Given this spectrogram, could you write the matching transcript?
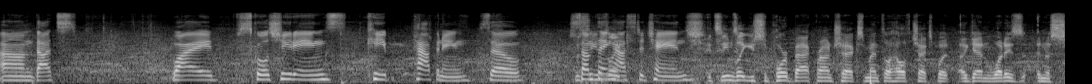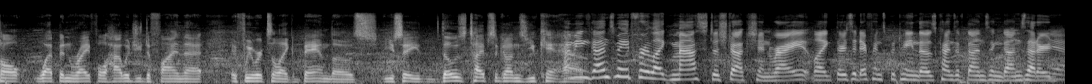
um, that's why school shootings keep happening. So, So something like- has to change. It seems like you support background checks, mental health checks, but again, what is an assault weapon rifle? How would you define that if we were to like ban those? You say those types of guns you can't have. I mean, guns made for like mass destruction, right? Like, there's a difference between those kinds of guns and guns that are Yeah.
